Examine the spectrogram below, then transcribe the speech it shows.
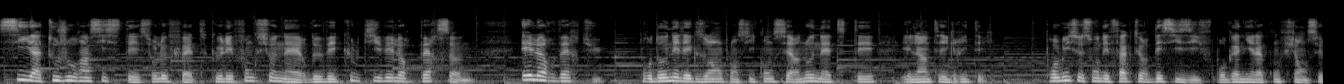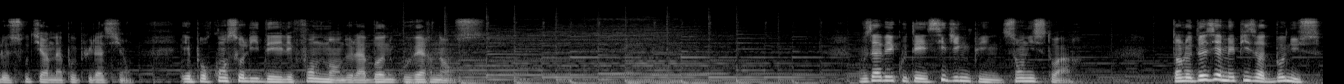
Xi a toujours insisté sur le fait que les fonctionnaires devaient cultiver leur personne et leurs vertus pour donner l'exemple en ce qui concerne l'honnêteté et l'intégrité. Pour lui, ce sont des facteurs décisifs pour gagner la confiance et le soutien de la population et pour consolider les fondements de la bonne gouvernance. Vous avez écouté Xi Jinping, son histoire. Dans le deuxième épisode bonus,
